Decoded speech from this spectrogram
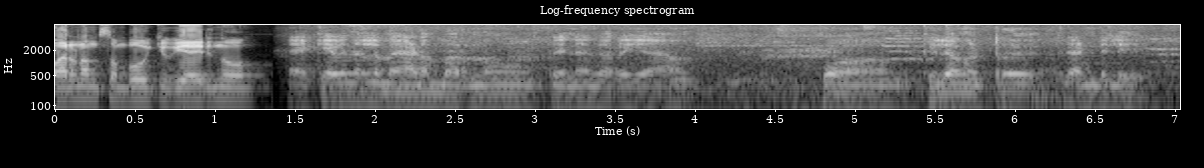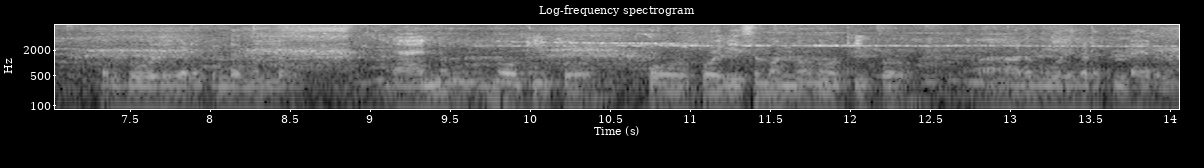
മരണം സംഭവിക്കുകയായിരുന്നു. മാഡം പറഞ്ഞു പിന്നെ എന്താ പറയുക കിലോമീറ്റർ രണ്ടിൽ ഒരു ബോഡി കിടക്കുന്നുണ്ടെന്നുള്ളത് ഞാനും നോക്കിയപ്പോൾ പോലീസും വന്നു നോക്കിയപ്പോൾ അവിടെ ബോഡി കിടക്കുന്നുണ്ടായിരുന്നു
